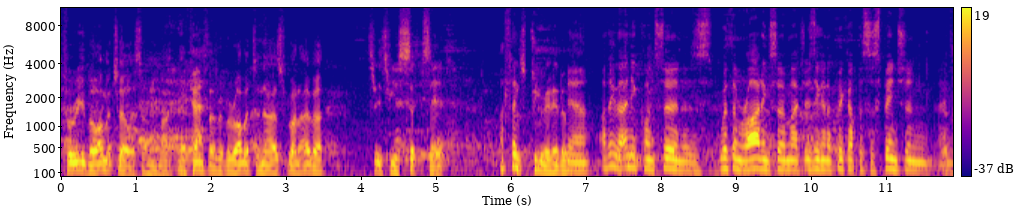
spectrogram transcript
Fourie barometer or something like that. Okay. So the barometer now has gone over three three six. Yes. I think two ahead of. Yeah, I think the only concern is with him riding so much, is he going to pick up a suspension and,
